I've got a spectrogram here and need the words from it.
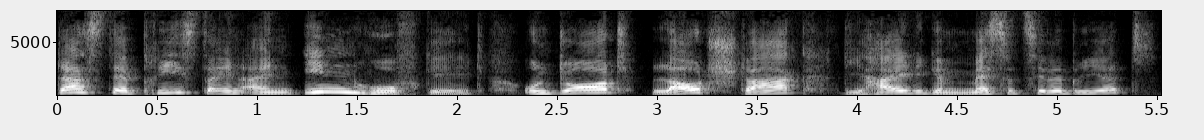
Dass der Priester in einen Innenhof geht und dort lautstark die heilige Messe zelebriert,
